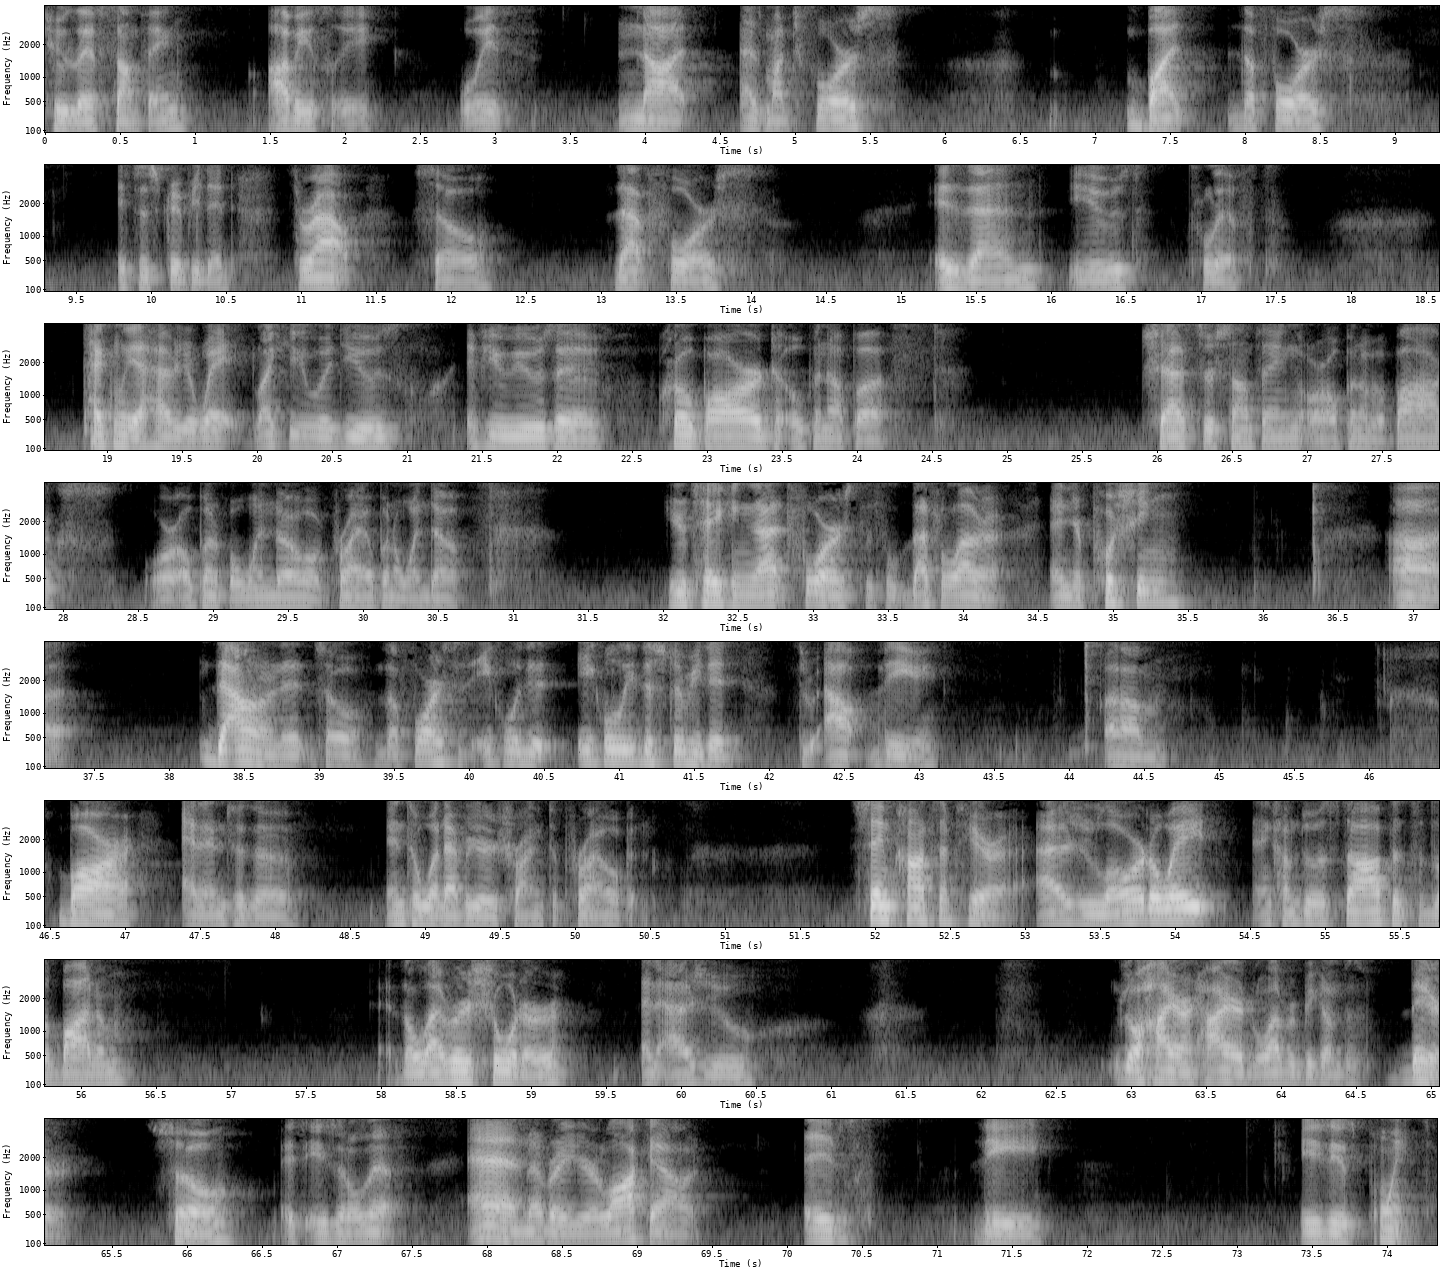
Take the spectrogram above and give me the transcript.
to lift something, obviously, with not as much force, but the force is distributed throughout. So that force is then used to lift technically a heavier weight, like you would use if you use a crowbar to open up a chest or something, or open up a box, or open up a window, or pry open a window, you're taking that force, that's, that's a lever, and you're pushing uh, down on it so the force is equally equally distributed throughout the um, bar and into the into whatever you're trying to pry open. Same concept here. As you lower the weight, and come to a stop that's at the bottom. The lever is shorter, and as you go higher and higher, the lever becomes bigger. So it's easier to lift. And remember, your lockout is the easiest point.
